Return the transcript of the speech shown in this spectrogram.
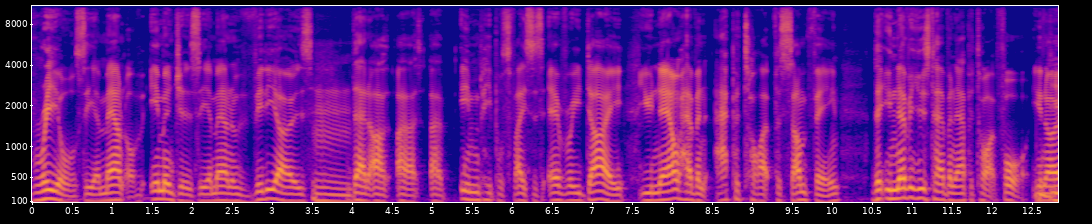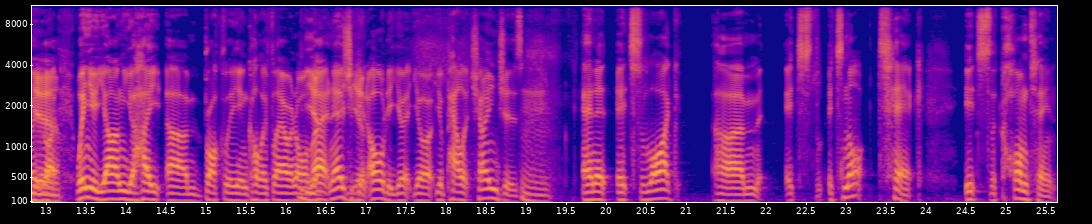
reels, the amount of images, the amount of videos Mm. that are, are, are in people's faces every day, you now have an appetite for something that you never used to have an appetite for. You know, Yeah. like when you're young, you hate um, broccoli and cauliflower and all Yep, that, and as you yep. get older, your your your palate changes, Mm. and it it's like um, it's it's not tech, it's the content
